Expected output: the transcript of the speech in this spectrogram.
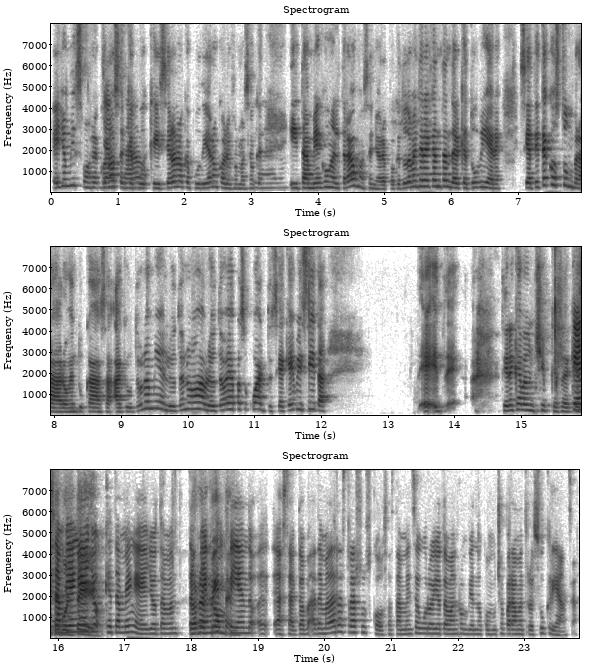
ellos mismos reconocen que, que hicieron lo que pudieron con la información que... Y también con el trauma, señores, porque tú también tienes que entender que tú vienes, si a ti te acostumbraron en tu casa a que usted una miel y usted no hable, usted vaya para su cuarto, y si aquí hay visita, eh, eh, tiene que haber un chip que se, que Que también, ellos, que también ellos estaban también rompiendo, eh, exacto, además de arrastrar sus cosas, también seguro ellos estaban rompiendo con muchos parámetros de su crianza.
